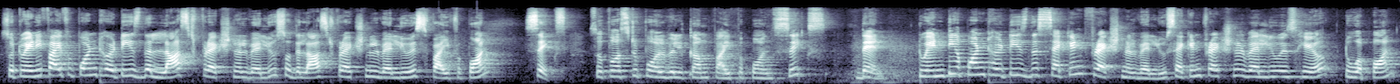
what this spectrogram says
So, 25 upon 30 is the last fractional value. So, the last fractional value is 5 upon 6. So, first of all will come 5 upon 6. Then 20 upon 30 is the second fractional value. Second fractional value is here 2 upon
